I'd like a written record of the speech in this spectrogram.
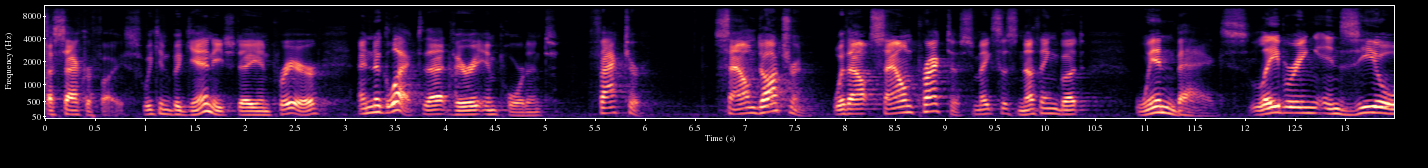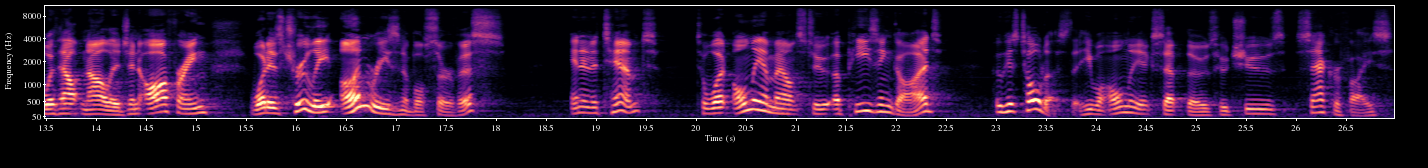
a sacrifice? We can begin each day in prayer and neglect that very important factor. Sound doctrine without sound practice makes us nothing but windbags, laboring in zeal without knowledge, and offering what is truly unreasonable service in an attempt to what only amounts to appeasing God, who has told us that he will only accept those who choose sacrifice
